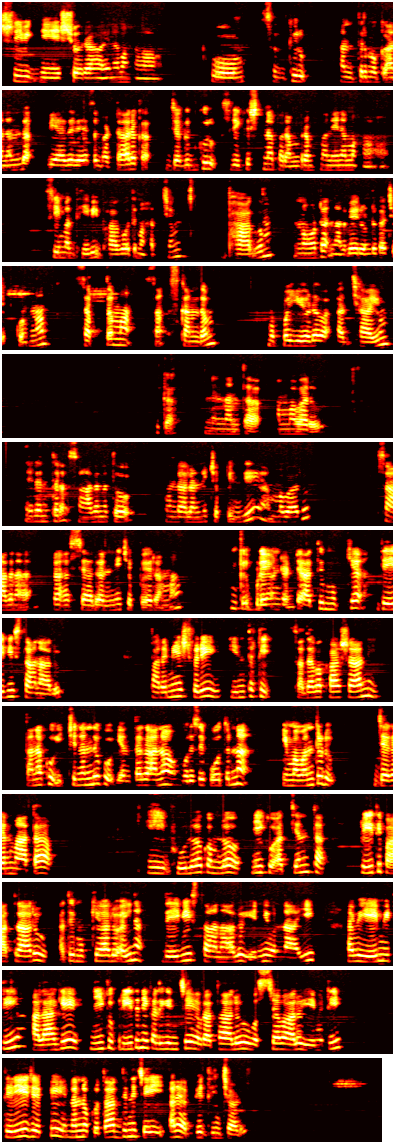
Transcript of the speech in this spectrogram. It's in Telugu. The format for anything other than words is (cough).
శ్రీ విఘ్నేశ్వరాయ నమ. ఓం సద్గురు అంతర్ముఖానంద వ్యాధవ్యాస భట్టారక జగద్గురు శ్రీకృష్ణ పరంబ్రహ్మనే నమ. శ్రీమద్దేవి భాగవత మహత్యం భాగం నూట నలభై రెండుగా చెప్పుకుంటున్నాం. సప్తమ స్కందం ముప్పై ఏడవ అధ్యాయం. ఇక నిన్నంతా అమ్మవారు నిరంతర సాధనతో ఉండాలని చెప్పింది అమ్మవారు. సాధన రహస్యాలు అన్నీ చెప్పారమ్మ. ఇంకా ఇప్పుడు ఏమిటంటే అతి ముఖ్య దేవీ స్థానాలు. పరమేశ్వరి ఇంతటి సదవకాశాన్ని తనకు ఇచ్చినందుకు ఎంతగానో మురిసిపోతున్న హిమవంతుడు జగన్మాత. ఈ భూలోకంలో నీకు అత్యంత ప్రీతిపాత్రాలు అతి ముఖ్యాలు అయిన దేవీ స్థానాలు ఎన్ని ఉన్నాయి? అవి ఏమిటి? అలాగే నీకు ప్రీతిని కలిగించే వ్రతాలు ఉత్సవాలు ఏమిటి? తెలియజెప్పి నన్ను కృతార్థిని చెయ్యి అని అభ్యర్థించాడు.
